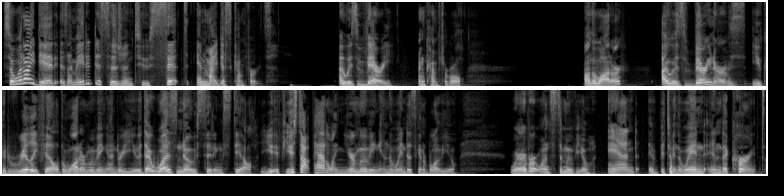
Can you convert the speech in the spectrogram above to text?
So, what I did is I made a decision to sit in my discomfort. I was very uncomfortable on the water. I was very nervous. You could really feel the water moving under you. There was no sitting still. You, if you stop paddling, you're moving and the wind is going to blow you wherever it wants to move you and between the wind and the current,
